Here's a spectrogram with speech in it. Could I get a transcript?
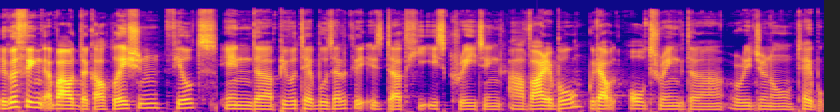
The good thing about the calculation fields in the pivot table directly is that he is creating a variable without altering the original table.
